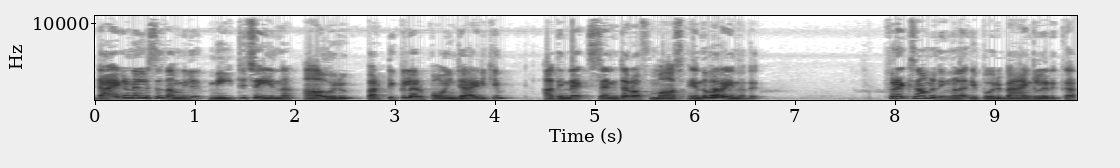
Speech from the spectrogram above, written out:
ഡയഗണൽസ് തമ്മിൽ മീറ്റ് ചെയ്യുന്ന ആ ഒരു പർട്ടിക്കുലർ പോയിന്റ് ആയിരിക്കും അതിന്റെ സെന്റർ ഓഫ് മാസ് എന്ന് പറയുന്നത്. ഫോർ എക്സാമ്പിൾ നിങ്ങൾ ഇപ്പോൾ ഒരു ബാങ്കിൾ എടുക്കുക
